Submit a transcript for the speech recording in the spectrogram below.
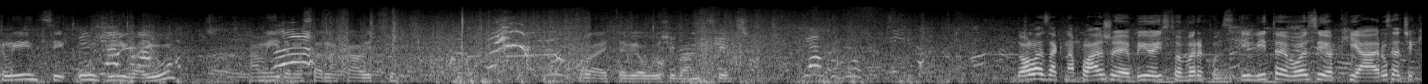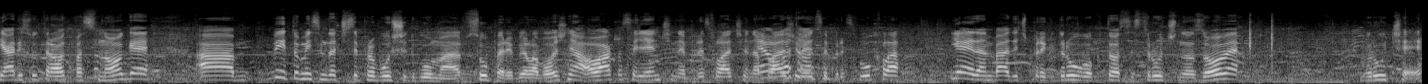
klinci uživaju, a mi idemo sad na kavicu. Gledajte vi ovu uživanciju. Dolazak na plažu je bio isto vrhunski. Vito je vozio Kijaru, znači Kijari sutra otpas noge, a Vito mislim da će se probušiti guma. Super je bila vožnja. Ovako se ljenčine presvlače na plaži, već se presvukla. Jedan badić prek drugog, to se stručno zove. Vruće je.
